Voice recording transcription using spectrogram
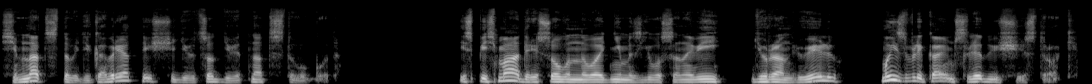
17 декабря 1919 года. Из письма, адресованного одним из его сыновей Дюран-Рюэлю, мы извлекаем следующие строки.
